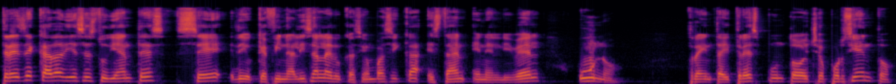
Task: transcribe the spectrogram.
3 de cada 10 estudiantes se, digo, que finalizan la educación básica están en el nivel 1, 33.8%,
